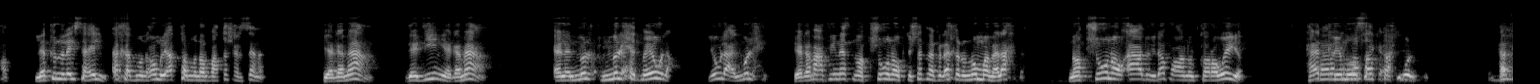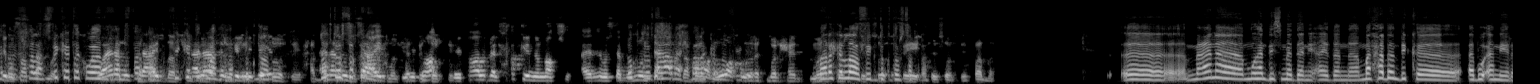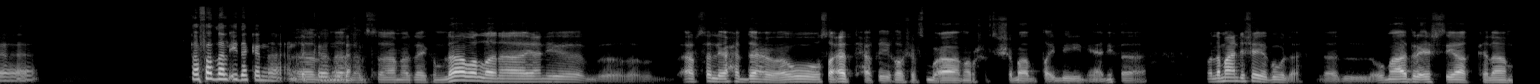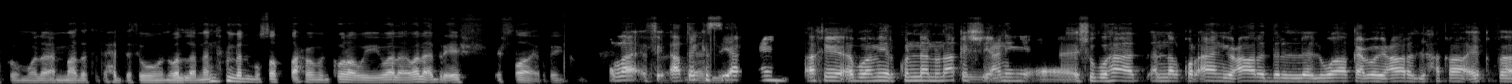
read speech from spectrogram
الحق لكنه ليس علم. أخذ من عمري أكثر من 14 سنة. يا جماعة ده دين يا جماعة. أنا الملحد ما يولع. يولع الملحد. يا جماعة في ناس ناقشونا واكتشفنا في الآخر إن هم ملاحدة. ناقشونا وقعدوا يدافعوا عن الكروية. هات لي مسطح ملحد هات لي مسطح خلاص فكرتك واضحة. وأنا مستعد. فكرتك أنا واضحة. دكتور دكتور سقراط. لطالب الحق ان نناقشه. بمنتهى بارك الله فيك. بارك الله فيك دكتور سقراط. تفضل. آه، معنا مهندس مدني أيضا. مرحبا بك أبو أمير. تفضل إذا كان عندك أهلا أهلا السلام عليكم. لا والله أنا يعني أرسل لي أحد دعوة وصعدت حقيقة وشفت أبو عامر وشفت الشباب الطيبين يعني ف ولا ما عندي شيء أقوله. وما أدري إيش سياق كلامكم ولا عن ماذا تتحدثون ولا من من مسطح ومن كروي ولا ولا أدري إيش إيش صاير بينكم. والله في أعطيك السياق أخي أبو أمير. كنا نناقش يعني شبهات أن القرآن يعارض الواقع ويعارض الحقائق ف...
